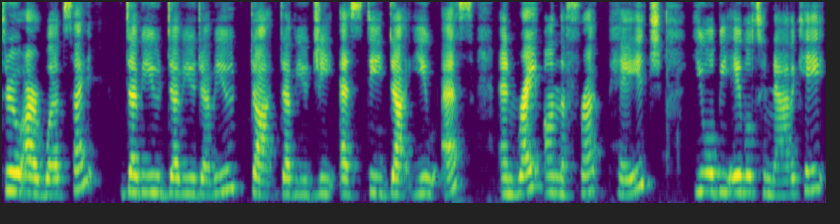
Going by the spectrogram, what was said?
through our website www.wgsd.us and right on the front page you will be able to navigate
